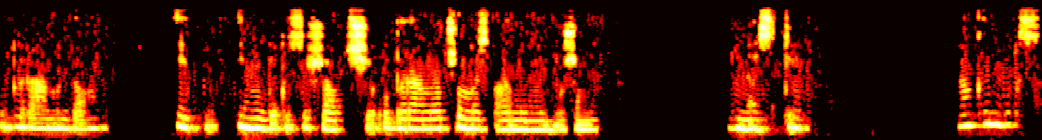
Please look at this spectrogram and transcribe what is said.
Обираємо да. І індекс Жабче обираємо. Якщо ми знаємо, ми можемо внести так, індекс.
